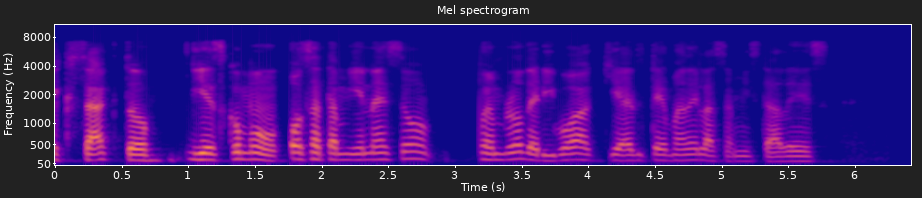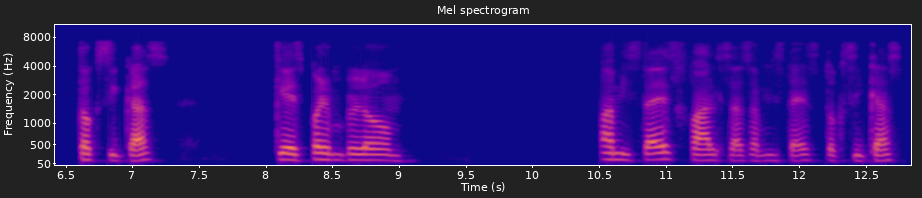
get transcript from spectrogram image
Exacto. Y es como, o sea, también a eso, por ejemplo, derivo aquí al tema de las amistades tóxicas, que es, por ejemplo, amistades falsas, amistades tóxicas,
